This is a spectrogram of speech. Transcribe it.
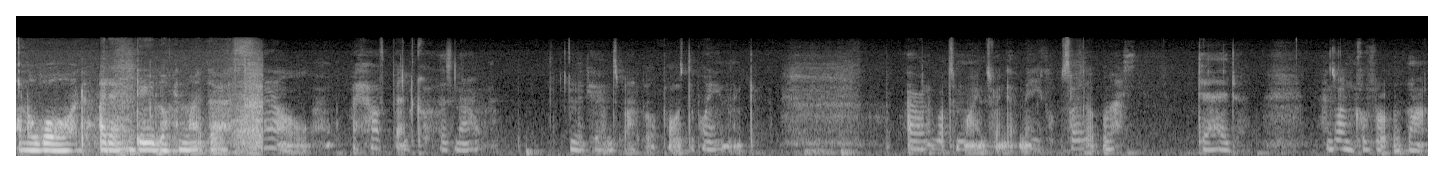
on a ward. I don't do looking like this. Well, I have bed covers now. And the curtains back up. What was the point? Like, I haven't got to mine so I can get makeup so I look less dead. And so I can cover up that.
